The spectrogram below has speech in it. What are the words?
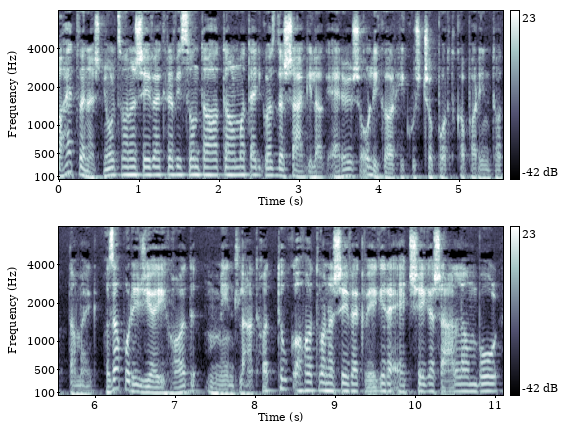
A 70-es, 80-as évekre viszont a hatalmat egy gazdaságilag erős oligarchikus csoport kaparintotta meg. Az aporizsiai had, mint láthattuk, a 60-as évek végére egységes államból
